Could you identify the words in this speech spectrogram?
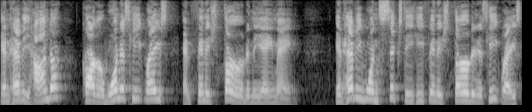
In heavy Honda, Carter won his heat race and finished third in the A main. In heavy 160, he finished third in his heat race,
